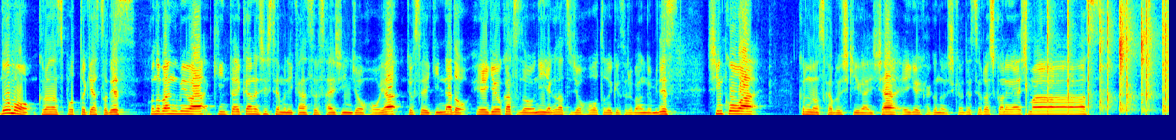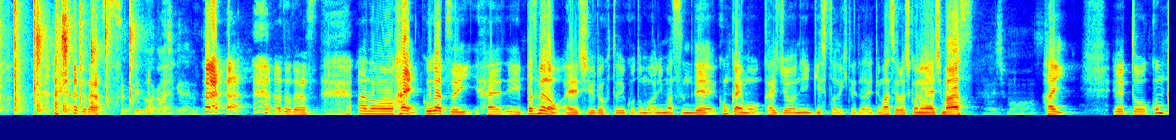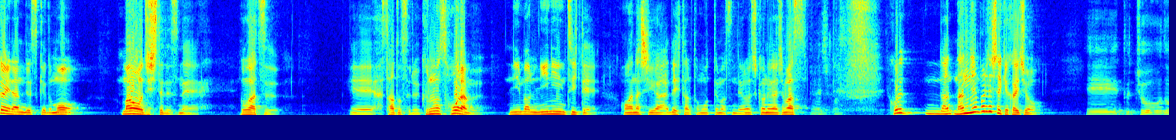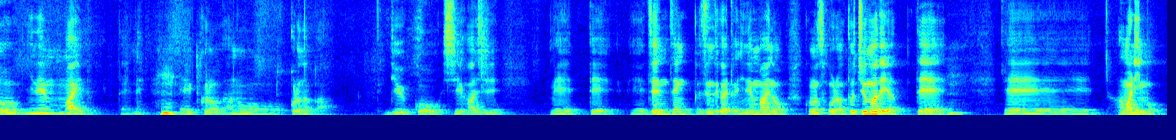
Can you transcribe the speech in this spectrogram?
どうも、クロノスポッドキャストです。この番組は、勤怠管理システムに関する最新情報や助成金など、営業活動に役立つ情報をお届けする番組です。進行は、クロノス株式会社営業企画の石川です。よろしくお願いします。ありがとうございます。ありがとうございます。あの、はい、5月いはい一発目のえー収録ということもありますんで、今回も会場にゲストで来ていただいてます。よろしくお願いします。お願いします。はい。えっ、と、今回なんですけども、満を持してですね、5月、えースタートするクロノスフォーラム2022についてお話ができたらと思ってますんで、よろしくお願いします。お願いします。これ、な何年ぶりでしたっけ、会長？えっ、と、ちょうど2年前だよね。うん。えーコロあのーコロナが流行し始めて、えー前々回、前々回とか2年前のこのスフォーラム途中までやって、うんえーあまりにも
